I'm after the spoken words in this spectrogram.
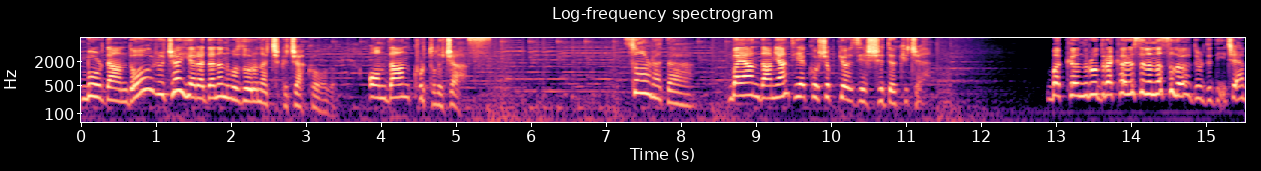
Buradan doğruca Yaradan'ın huzuruna çıkacak oğlum. Ondan kurtulacağız. Sonra da Bayan Damyanti'ye koşup gözyaşı dökeceğim. Bakın Rudra karısını nasıl öldürdü diyeceğim.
